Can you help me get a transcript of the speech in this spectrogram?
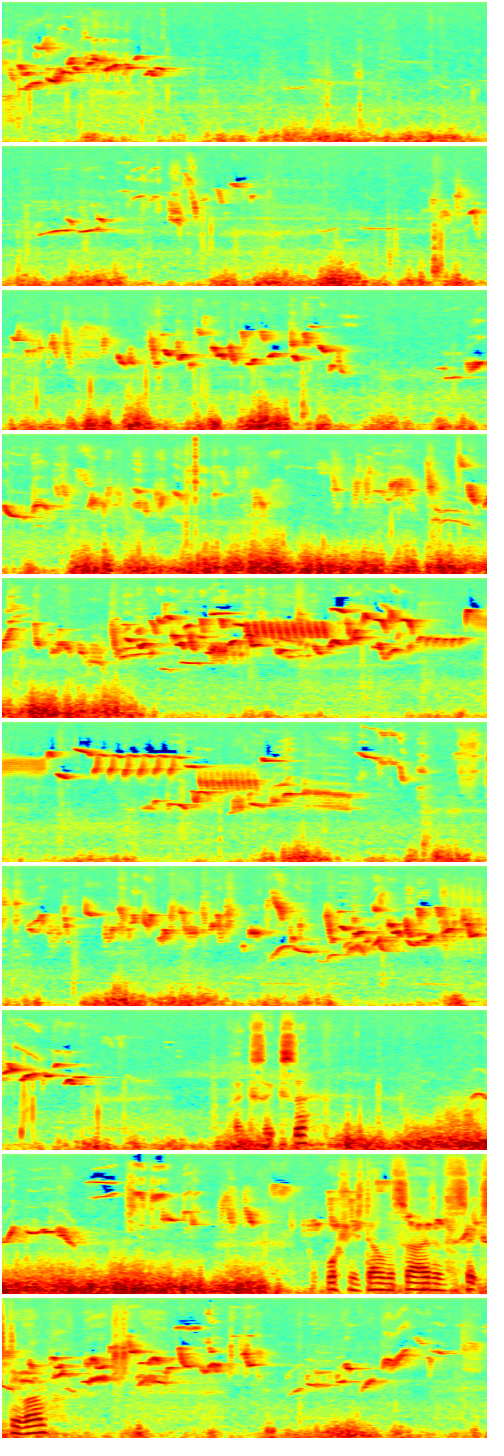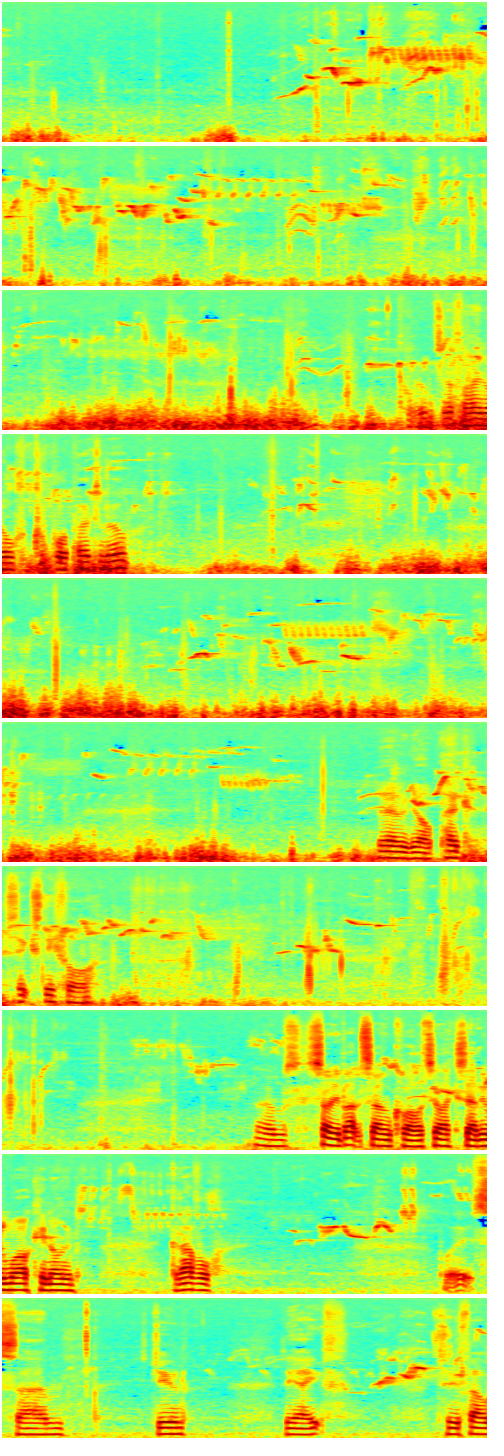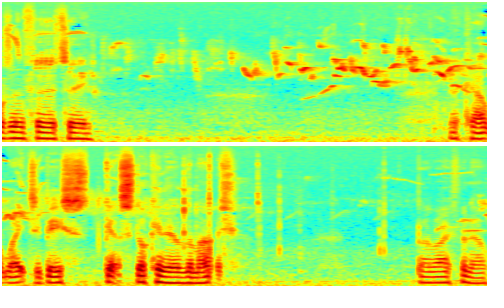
60. bushes down the side of 61. Coming up to the final couple of pegs now. There we go, peg 64. Um, sorry about the sound quality, like I said I've been walking on gravel. But it's um, June the 8th 2013 I can't wait to be get stuck in on the match Bye bye for now.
